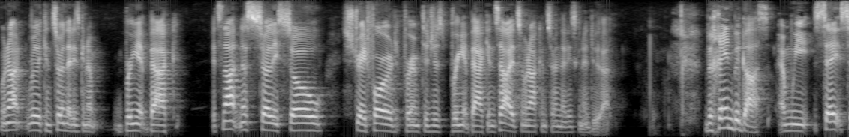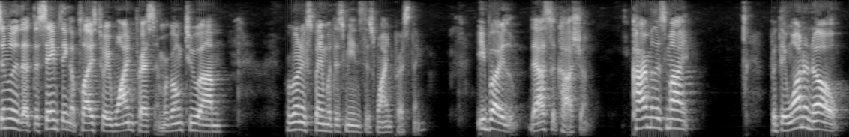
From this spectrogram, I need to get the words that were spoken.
we're not really concerned that he's going to bring it back. It's not necessarily so straightforward for him to just bring it back inside. So we're not concerned that he's going to do that. V'chein begas, and we say similarly that the same thing applies to a wine press, and we're going to um, we're going to explain what this means, this wine press thing. Ibailu, that's a kasha. Carmelis mai, but they want to know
